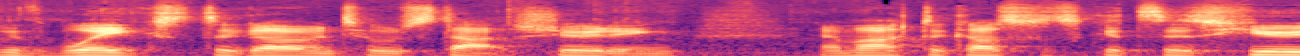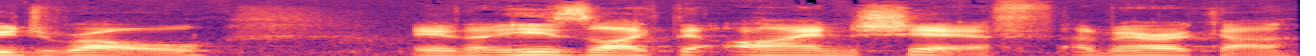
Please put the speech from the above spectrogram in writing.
with weeks to go until he start shooting, and Mark Dacascos gets this huge role. even though He's like the Iron Chef, America.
